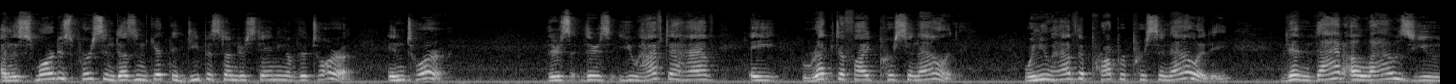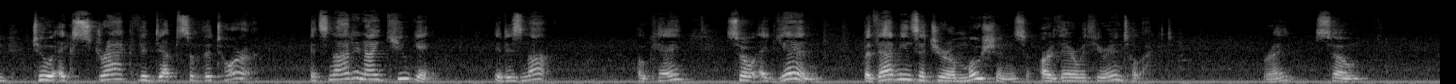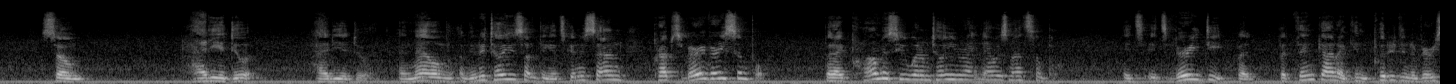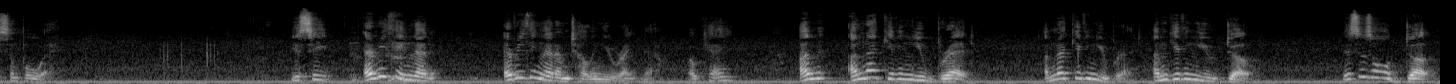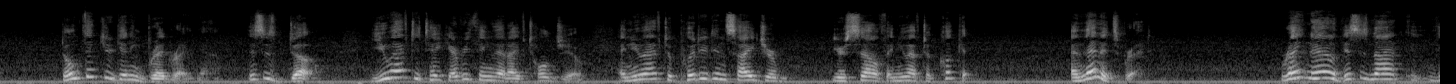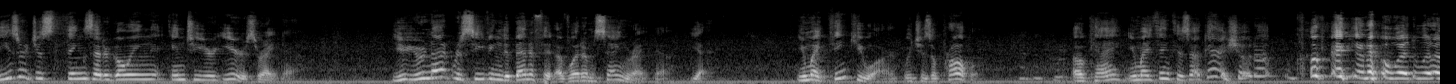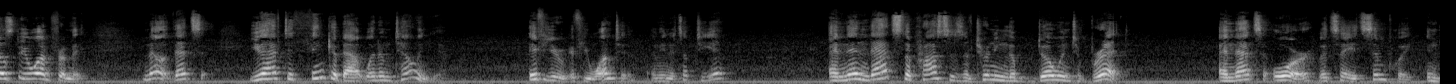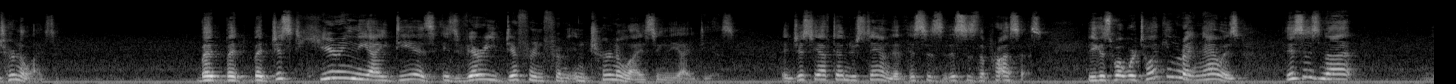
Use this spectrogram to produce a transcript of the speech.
and the smartest person doesn't get the deepest understanding of the Torah in Torah. There's, there's, you have to have a rectified personality. When you have the proper personality, then that allows you to extract the depths of the Torah. It's not an IQ game. It is not. Okay? So again, but that means that your emotions are there with your intellect. Right? So so how do you do it? How do you do it? And now I'm, going to tell you something. It's going to sound perhaps very, very simple, but I promise you what I'm telling you right now is not simple. It's, it's very deep, but, but thank God I can put it in a very simple way. You see, everything that, everything that I'm telling you right now, okay? I'm, I'm not giving you bread. I'm not giving you bread. I'm giving you dough. This is all dough. Don't think you're getting bread right now. This is dough. You have to take everything that I've told you and you have to put it inside your yourself and you have to cook it. And then it's bread. Right now, this is not, these are just things that are going into your ears right now. You, are not receiving the benefit of what I'm saying right now yet. You might think you are, which is a problem. Okay? You might think this, okay, I showed up. Okay, you know, what, what else do you want from me? No, that's, you have to think about what I'm telling you. If you if you want to. I mean, it's up to you. And then that's the process of turning the dough into bread. And that's, or let's say it's simply internalizing. But, but, but just hearing the ideas is very different from internalizing the ideas. It just you have to understand that this is, this is the process. Because what we're talking right now is this is not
